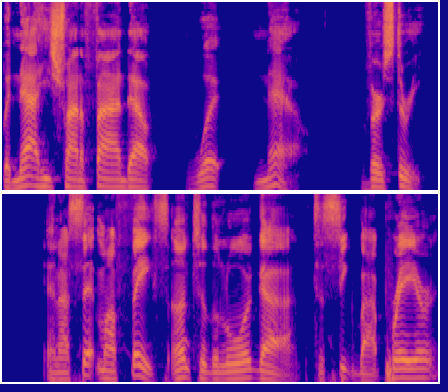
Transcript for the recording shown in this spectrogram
But now he's trying to find out what now. Verse 3. And I set my face unto the Lord God to seek by prayer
